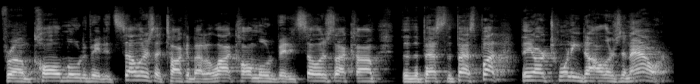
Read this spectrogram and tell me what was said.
from call motivated sellers. I talk about a lot, callmotivatedsellers.com. They're the best, the best, but they are $20 an hour,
